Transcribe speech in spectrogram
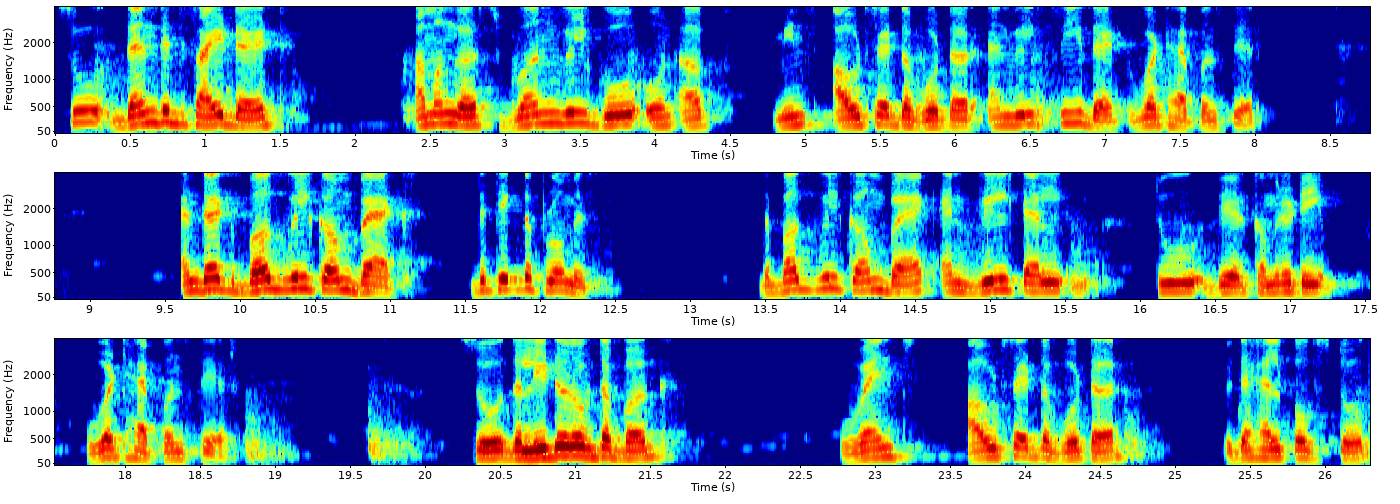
So then they decided among us, one will go on up means outside the water and we'll see that what happens there. And that bug will come back. They take the promise. The bug will come back and will tell to their community what happens there. So the leader of the bug went outside the water with the help of stalk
